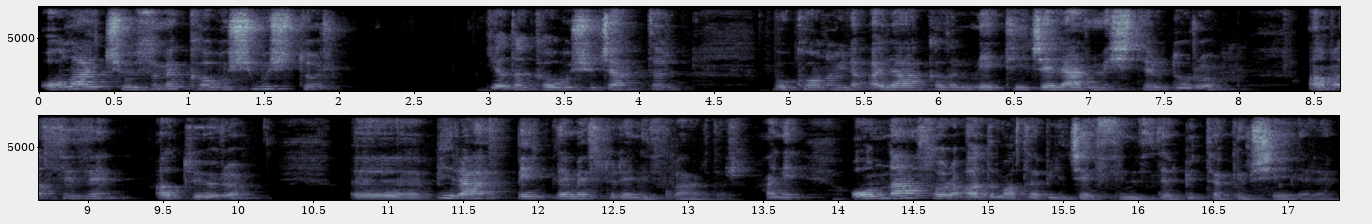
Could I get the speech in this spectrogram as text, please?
olay çözüme kavuşmuştur ya da kavuşacaktır. Bu konuyla alakalı neticelenmiştir durum. Ama sizin atıyorum e, bekleme süreniz vardır. Hani ondan sonra adım atabileceksinizdir bir takım şeylere.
